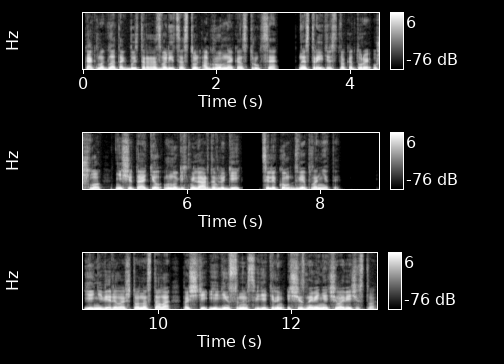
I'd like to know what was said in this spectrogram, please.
как могла так быстро развалиться столь огромная конструкция, на строительство которой ушло, не считая тел многих миллиардов людей, целиком две планеты. Ей не верилось, что она стала почти единственным свидетелем исчезновения человечества,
